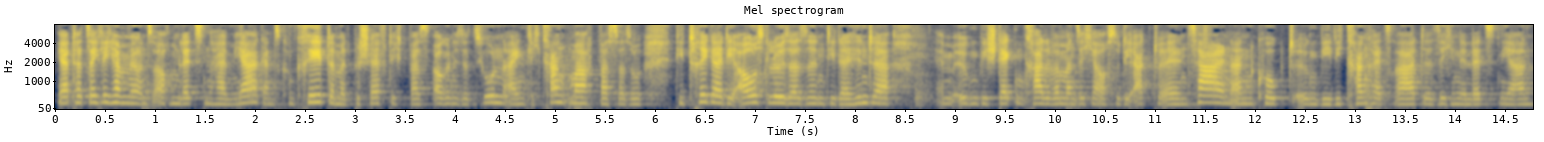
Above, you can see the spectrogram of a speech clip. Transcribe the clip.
Ja, tatsächlich haben wir uns auch im letzten halben Jahr ganz konkret damit beschäftigt, was Organisationen eigentlich wirklich krank macht, was da so die Trigger, die Auslöser sind, die dahinter ähm, irgendwie stecken, gerade wenn man sich ja auch so die aktuellen Zahlen anguckt, irgendwie die Krankheitsrate sich in den letzten Jahren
